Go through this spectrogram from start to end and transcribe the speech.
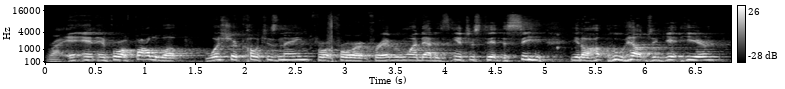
Right. And, and for a follow up, what's your coach's name for, for, for everyone that is interested to see, you know, who helped you get here?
